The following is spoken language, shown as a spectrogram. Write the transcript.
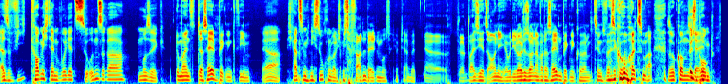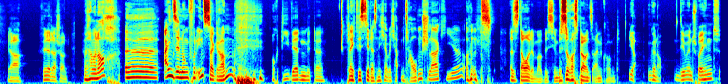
also wie komme ich denn wohl jetzt zu unserer Musik? Du meinst das Heldenpicknick-Theme? Ja, ich kann es nämlich nicht suchen, weil ich mich dafür anmelden muss. Ich hab die Anmeldung. Äh, das weiß ich jetzt auch nicht, aber die Leute sollen einfach das Heldenpicknick hören, beziehungsweise Koboldsmar. So kommen sie Ist Punkt. Ja, findet er schon. Was haben wir noch? Äh, Einsendungen von Instagram. Auch die werden mit der. Vielleicht wisst ihr das nicht, aber ich habe einen Taubenschlag hier und also es dauert immer ein bisschen, bis sowas bei uns ankommt. Ja, genau. Dementsprechend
